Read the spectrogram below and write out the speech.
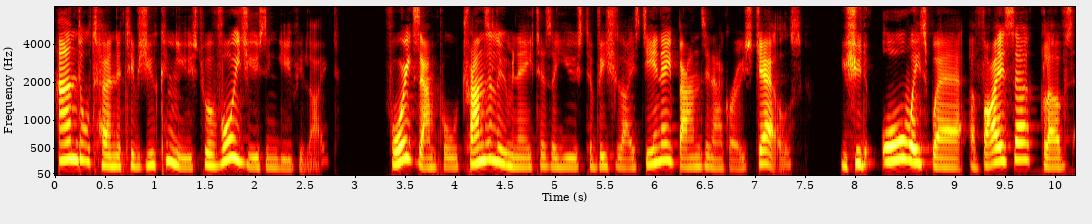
and alternatives you can use to avoid using UV light. For example, transilluminators are used to visualize DNA bands in agarose gels. You should always wear a visor, gloves,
